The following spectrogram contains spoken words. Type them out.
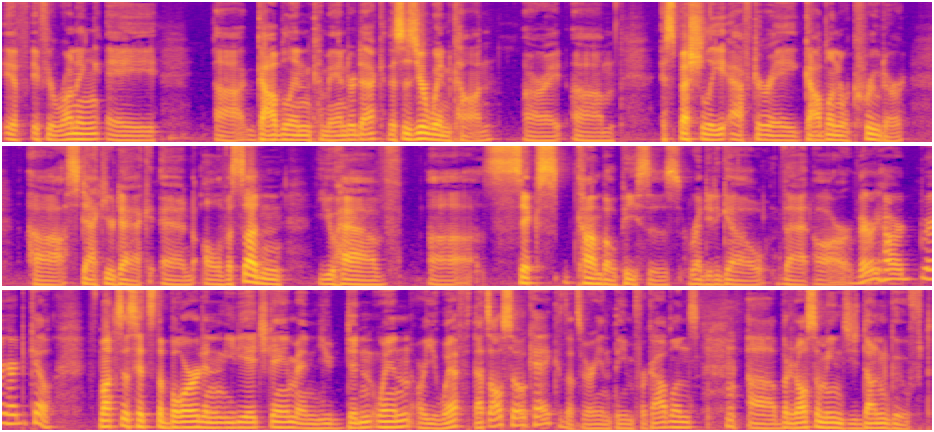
if if you're running a uh, goblin commander deck, this is your win con. All right, um, especially after a goblin recruiter, uh, stack your deck, and all of a sudden you have uh, six combo pieces ready to go that are very hard, very hard to kill. Muxus hits the board in an EDH game and you didn't win or you whiff, that's also okay because that's very in theme for goblins. uh, but it also means you done goofed.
